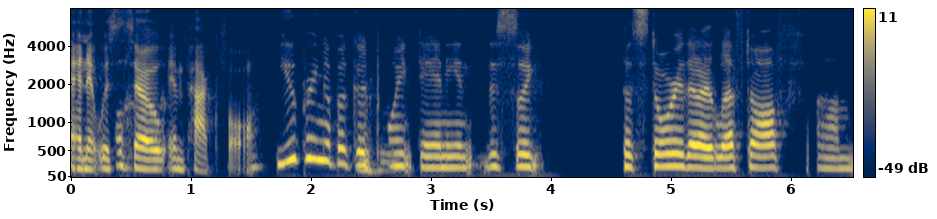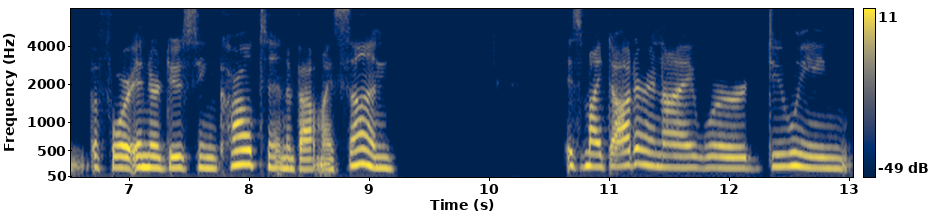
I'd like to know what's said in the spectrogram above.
and it was Oh. so impactful. You bring up a good Mhm. point, Danny, and this like the story that I left off um, before introducing Karlton about my son is my daughter and I were doing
